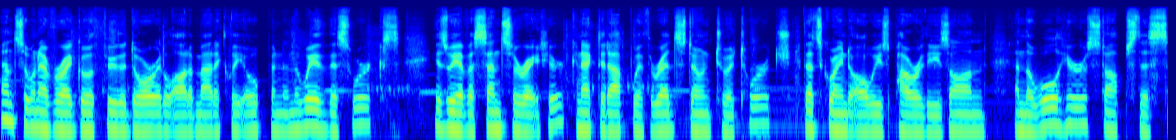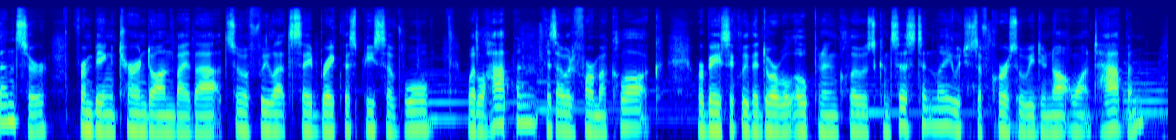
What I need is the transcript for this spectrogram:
and so whenever I go through the door it'll automatically open. And the way this works is we have a sensor right here connected up with redstone to a torch that's going to always power these on. And the wool here stops this sensor from being turned on by that. So if we let's say break this piece of wool what'll happen is that would form a clock where basically the door will open and close consistently which is of course what we do not want to happen.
